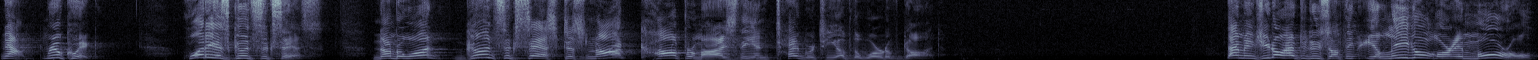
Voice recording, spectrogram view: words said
Now, real quick, what is good success? Number one, good success does not compromise the integrity of the Word of God. That means you don't have to do something illegal or immoral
